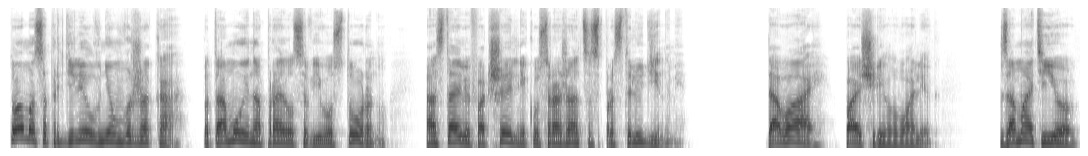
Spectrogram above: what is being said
Томас определил в нем вожака, потому и направился в его сторону, оставив отшельнику сражаться с простолюдинами. «Давай!» — поощрил его Олег. «За мать ее,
